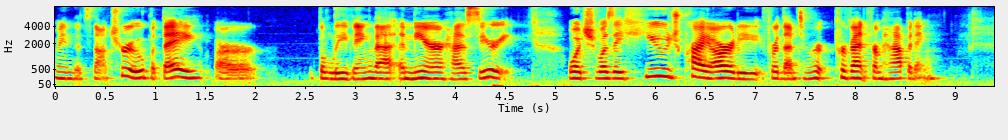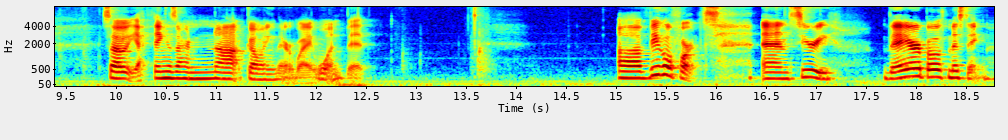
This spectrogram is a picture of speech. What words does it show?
I mean, it's not true, but they are believing that Emhyr has Ciri, which was a huge priority for them to pre- prevent from happening. So, yeah, things are not going their way one bit. Uh, Vilgefortz and Ciri, they are both missing.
